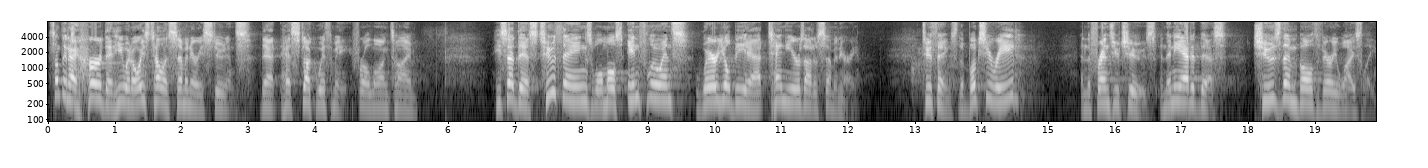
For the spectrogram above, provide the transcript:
something I heard that he would always tell his seminary students that has stuck with me for a long time. He said this two things will most influence where you'll be at 10 years out of seminary. Two things the books you read and the friends you choose. And then he added this choose them both very wisely.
